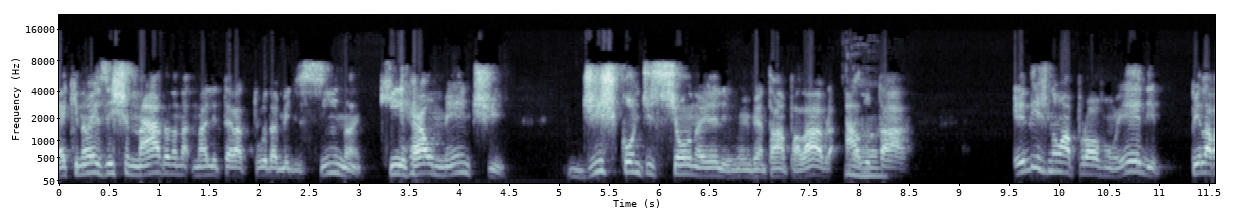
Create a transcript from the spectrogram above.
é que não existe nada na, na literatura da medicina que realmente descondiciona ele, vou inventar uma palavra, a uhum. lutar. Eles não aprovam ele pela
